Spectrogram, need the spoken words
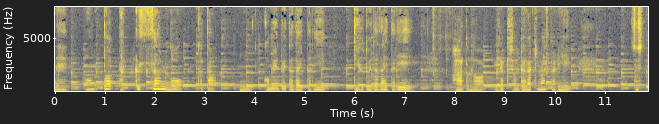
い。ね本当たくさんの方、うん、コメントいただいたりギフトいただいたりハートのリアクションいただきましたりそして、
